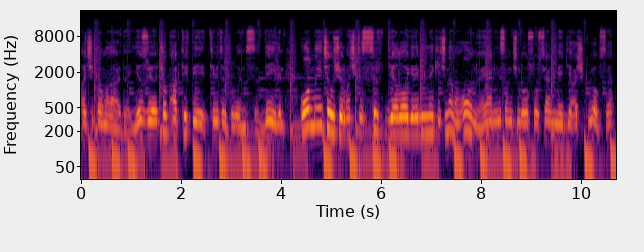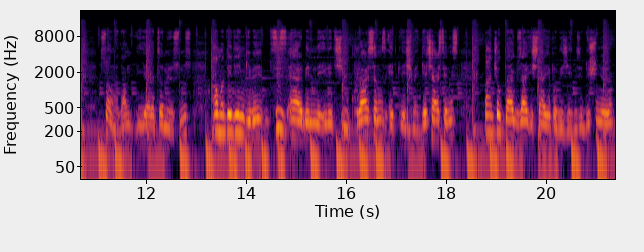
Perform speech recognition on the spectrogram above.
açıklamalarda yazıyor. Çok aktif bir Twitter kullanıcısı değilim. Olmaya çalışıyorum açıkçası sırf diyaloğa gelebilmek için ama olmuyor. Yani insanın içinde o sosyal medya aşkı yoksa sonradan yaratamıyorsunuz. Ama dediğim gibi siz eğer benimle iletişim kurarsanız, etkileşime geçerseniz ben çok daha güzel işler yapabileceğimizi düşünüyorum.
